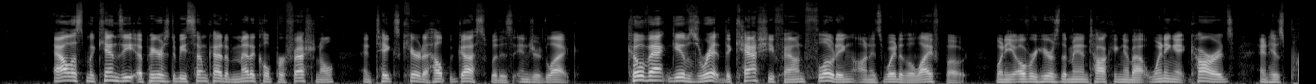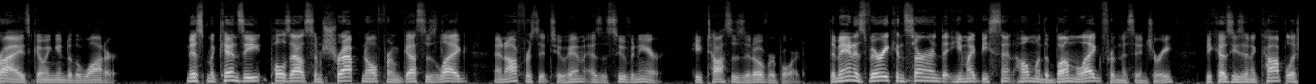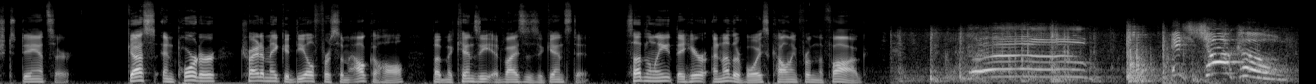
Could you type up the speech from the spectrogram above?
Alice Mackenzie appears to be some kind of medical professional and takes care to help Gus with his injured leg. Kovac gives Ritt the cash he found floating on his way to the lifeboat when he overhears the man talking about winning at cards and his prize going into the water. Miss Mackenzie pulls out some shrapnel from Gus's leg and offers it to him as a souvenir. He tosses it overboard. The man is very concerned that he might be sent home with a bum leg from this injury because he's an accomplished dancer. Gus and Porter try to make a deal for some alcohol, but Mackenzie advises against it. Suddenly, they hear another voice calling from the fog. Help! It's charcoal!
